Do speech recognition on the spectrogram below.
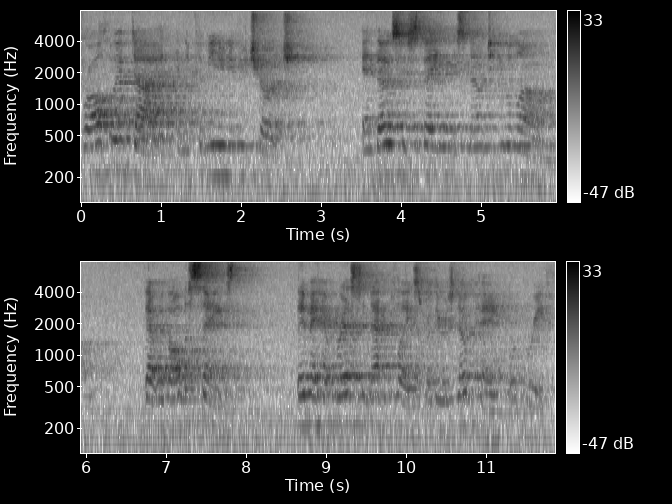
for all who have died in the community of your church, and those whose faith is known to you alone, that with all the saints they may have rest in that place where there is no pain or grief.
